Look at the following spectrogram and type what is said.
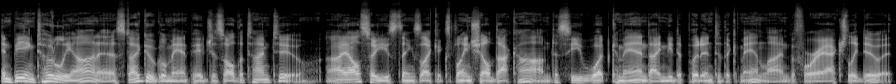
And being totally honest, I Google man pages all the time too. I also use things like explainshell.com to see what command I need to put into the command line before I actually do it.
